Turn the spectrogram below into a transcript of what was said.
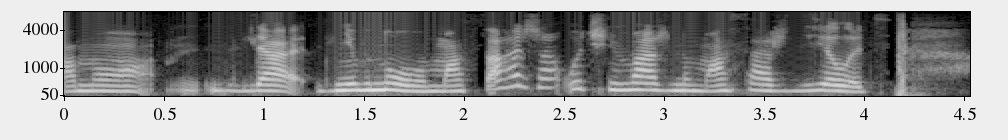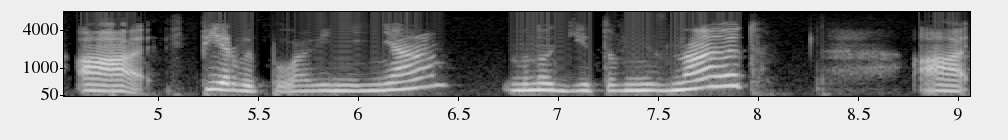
оно для дневного массажа. Очень важно массаж делать а, в первой половине дня. Многие этого не знают а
